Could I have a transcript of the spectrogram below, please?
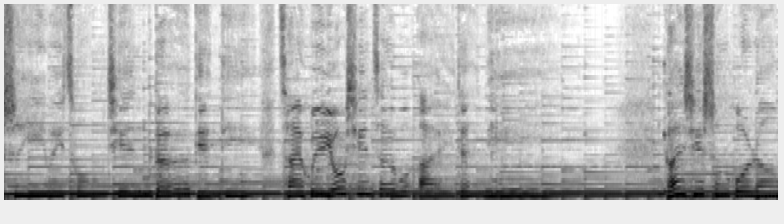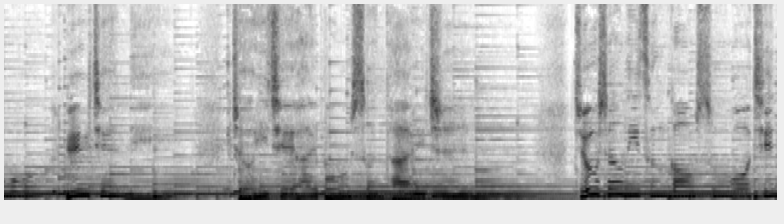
是因为从前的点滴，才会有现在我爱的你。感谢生活让我遇见你。这一切还不算太迟，就像你曾告诉我，亲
